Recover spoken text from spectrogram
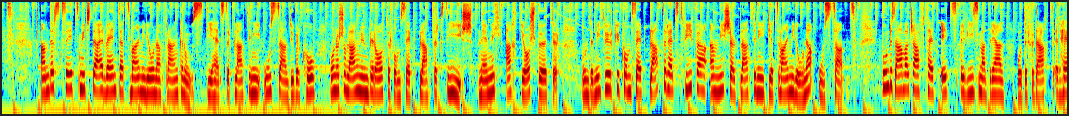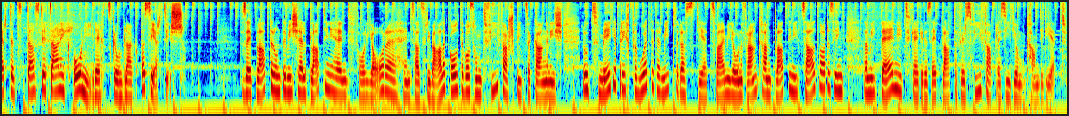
Anders sieht es mit den erwähnten 2 Millionen Franken aus. Die hat der Platini ausgezahlt bekommen, wo er schon lange nicht mehr Berater vom Sepp Blatter war, nämlich acht Jahre später. Unter Mitwirkung vom Sepp Blatter hat die FIFA an Michel Platini die 2 Millionen ausgezahlt. Die Bundesanwaltschaft hat jetzt Beweismaterial, wo der Verdacht erhärtet, dass die Zahlung ohne Rechtsgrundlage passiert ist. Sepp Blatter und Michel Platini haben vor Jahren haben als Rivalen gegolten, wo es um die FIFA-Spitze gegangen ist. Laut Medienbericht vermutet der Ermittler, dass die 2 Millionen Franken an Platini gezahlt worden sind, damit er nicht gegen den Sepp Blatter fürs FIFA-Präsidium kandidiert.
